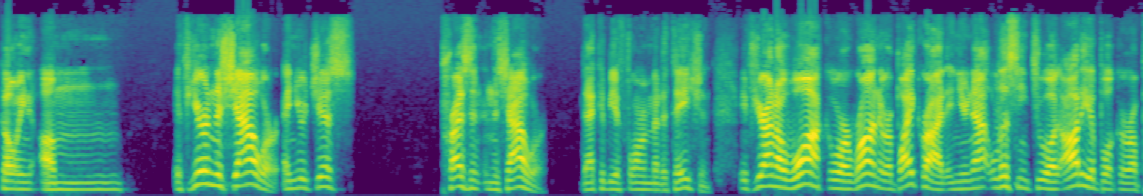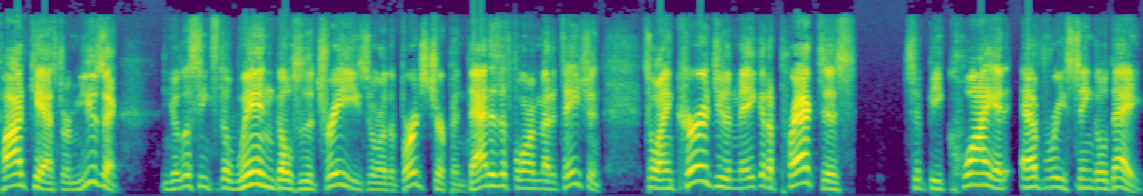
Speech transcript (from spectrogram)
going, um, if you're in the shower and you're just present in the shower. That could be a form of meditation. If you're on a walk or a run or a bike ride and you're not listening to an audiobook or a podcast or music, and you're listening to the wind go through the trees or the birds chirping, that is a form of meditation. So I encourage you to make it a practice to be quiet every single day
